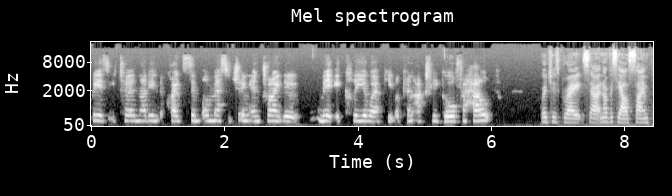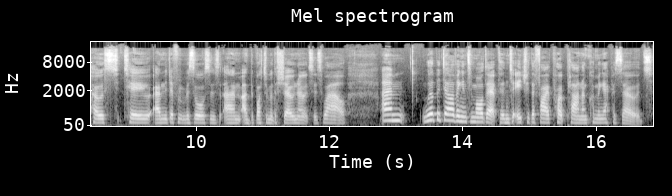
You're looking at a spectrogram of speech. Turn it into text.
basically turn that into quite simple messaging and trying to make it clear where people can actually go for help. Which is great. So, and obviously, I'll signpost to um, the different resources um, at the bottom of the show notes as well. Um, we'll be delving into more depth into each of the five point plan on coming episodes.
